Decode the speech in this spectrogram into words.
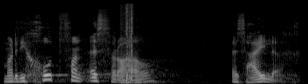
maar die God van Israel is heilig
